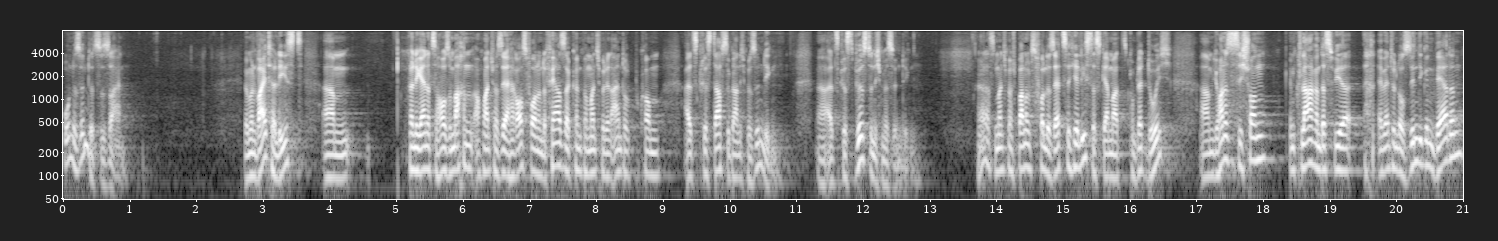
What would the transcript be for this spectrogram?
ohne Sünde zu sein. Wenn man weiterliest, ähm, könnt ihr gerne zu Hause machen, auch manchmal sehr herausfordernde Verse, da könnte man manchmal den Eindruck bekommen, als Christ darfst du gar nicht mehr sündigen. Äh, als Christ wirst du nicht mehr sündigen. Ja, das sind manchmal spannungsvolle Sätze. Hier liest das gerne mal komplett durch. Ähm, Johannes ist sich schon im Klaren, dass wir eventuell noch sündigen werden.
